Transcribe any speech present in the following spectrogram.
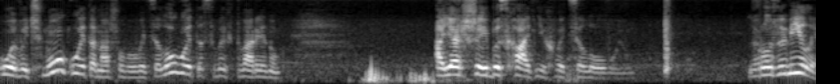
ой, ви чмокуєте, на що ви виціловуєте своїх тваринок. А я ще й безхатніх виціловую. Зрозуміли?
